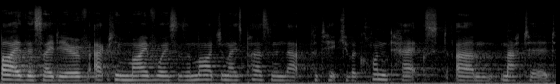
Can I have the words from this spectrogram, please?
by this idea of actually my voice as a marginalized person in that particular context um, mattered,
